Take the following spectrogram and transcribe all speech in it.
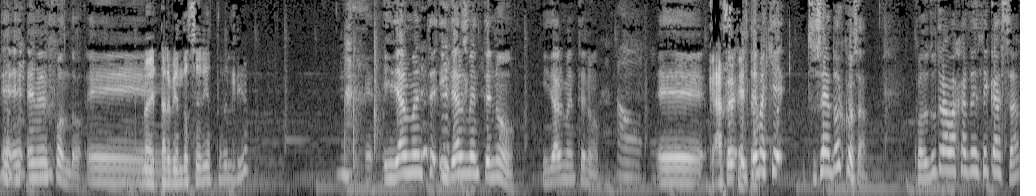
Eh, en el fondo. eh, ¿No estar viendo series todo el día? eh, idealmente, idealmente no. Idealmente no. Oh. Eh, pero el tema es que suceden dos cosas. Cuando tú trabajas desde casa,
